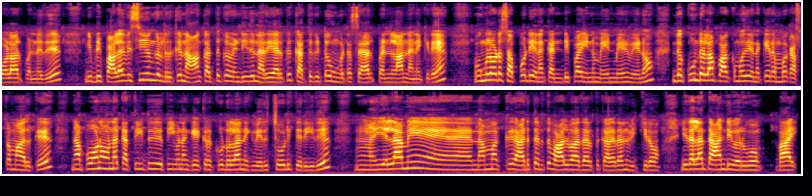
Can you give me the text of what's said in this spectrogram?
கோளாறு பண்ணுது. இப்படி பல விஷயங்கள் இருக்குது நான் கற்றுக்க வேண்டியது நிறையா இருக்குது கற்றுக்கிட்டு உங்கள்கிட்ட ஷேர் பண்ணலான்னு நினைக்கிறேன். உங்களோட சப்போர்ட் எனக்கு கண்டிப்பாக இன்னும் மேன்மேலும் வேணும். இந்த கூண்டெல்லாம் பார்க்கும்போது எனக்கே ரொம்ப கஷ்டமாக இருக்குது நான் போன கத்திக்கிட்டு தீவனம் கேட்குற கூடெல்லாம் இன்றைக்கி வெறிச்சோடி தெரியுது. எல்லாமே நமக்கு அடுத்தடுத்து வாழ்வாதாரத்துக்காக தான் விற்கிறோம் இதெல்லாம் தாண்டி வருவோம். பாய்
